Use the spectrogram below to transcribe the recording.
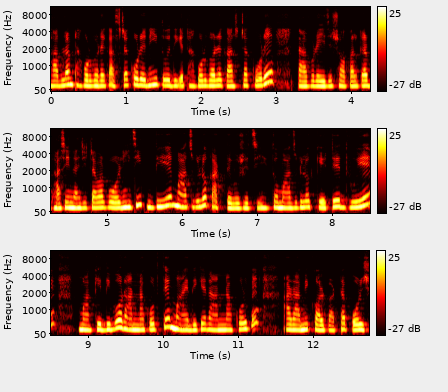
ভাবলাম ঠাকুর ঘরের কাজটা করে নিই। তো ওইদিকে ঠাকুর ঘরের কাজটা করে তারপরে এই যে সকালকার ভাসি নাজিটা আবার পরে নিয়েছি। দিয়ে মাছগুলো কাটতে বসেছি। তো মাছগুলো কেটে ধুয়ে মাকে দিব রান্না করতে। মায়ের দিকে রান্না করবে আর আমি কলপাটটা পরিষ্কার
